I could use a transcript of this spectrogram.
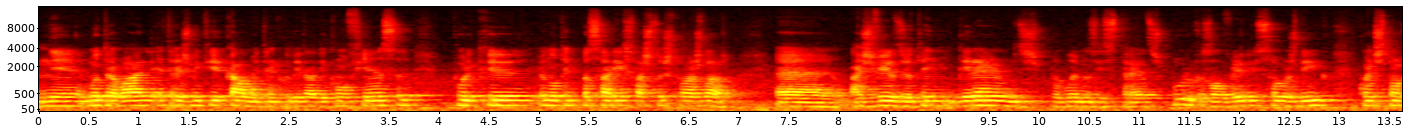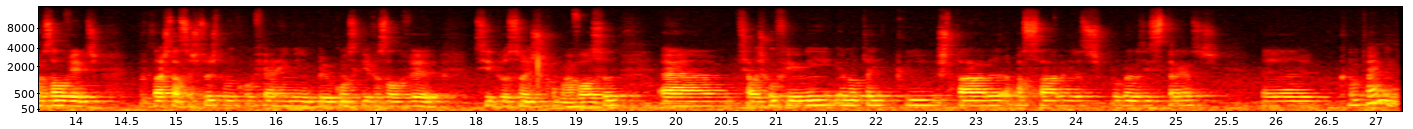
a minha, o meu trabalho é transmitir calma e tranquilidade e confiança porque eu não tenho que passar isso às pessoas que estou a ajudar. Uh, às vezes eu tenho grandes problemas e stresses por resolver e só os digo quando estão resolvidos. Porque lá está, se as pessoas estão a confiar em mim para eu conseguir resolver situações como a vossa, uh, se elas confiam em mim, eu não tenho que estar a passar esses problemas e stresses uh, que não tenho.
